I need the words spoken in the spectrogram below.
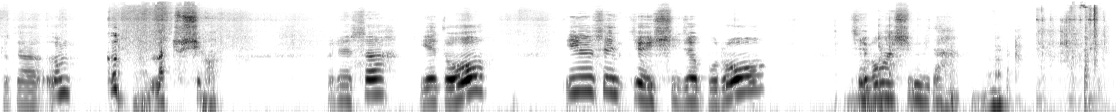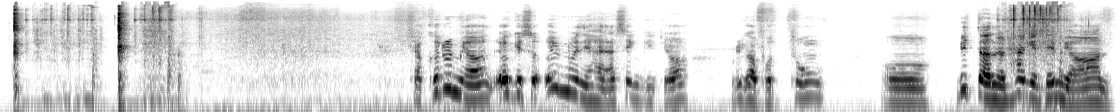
그 다음 끝 맞추시고 그래서 얘도 1cm의 시접으로 재봉하십니다. 자 그러면 여기서 의문이 하나 생기죠. 우리가 보통 어, 밑단을 하게 되면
